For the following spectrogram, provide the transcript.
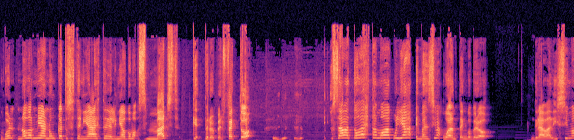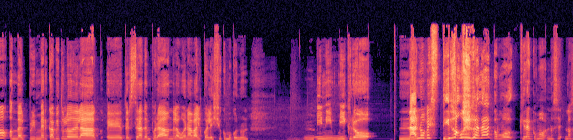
bueno, no dormía nunca, entonces tenía este delineado como smashed, que, pero perfecto. Usaba toda esta moda culia y más encima, bueno, tengo pero grabadísimo, onda el primer capítulo de la eh, tercera temporada donde la buena va al colegio como con un mini micro nano vestido, weona, como que era como, no sé, no-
